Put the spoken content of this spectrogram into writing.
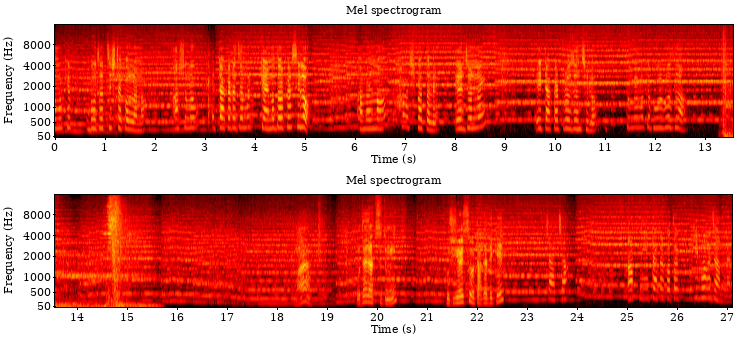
আমাকে বোঝার চেষ্টা করলে না। আসলে টাকাটা যে আমার কেন দরকার ছিল? আমার মা হাসপাতালে। এর জন্যই এই টাকার প্রয়োজন ছিল। তুমি আমাকে ভুল বুঝলা? মা কোথায় যাচ্ছ তুমি? খুশি হয়েছো টাকা দেখে? চাচা আপনি টাকার কথা কীভাবে জানলেন?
